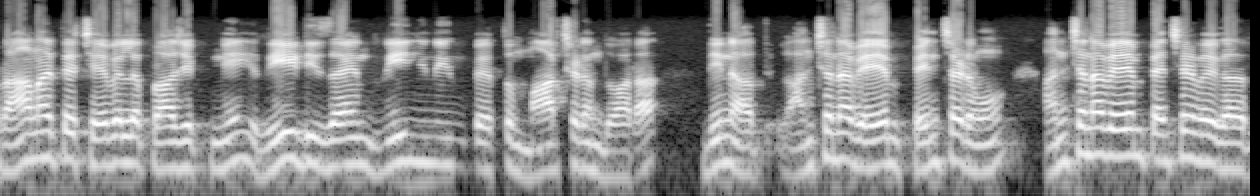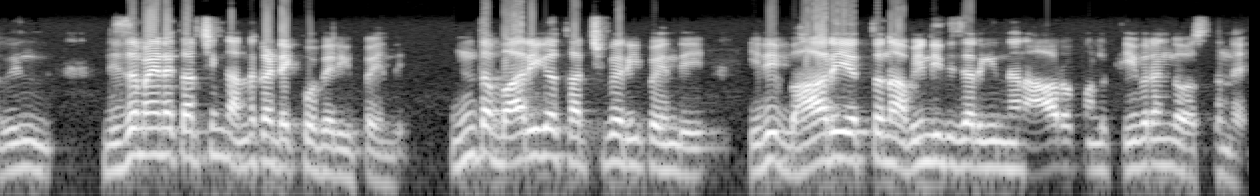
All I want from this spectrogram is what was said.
ప్రాణాయిత చేవెళ్ళ ప్రాజెక్ట్ని రీడిజైన్ రీఇంజనీరింగ్ పేరుతో మార్చడం ద్వారా దీని అంచనా వ్యయం పెంచడము అంచనా వ్యయం పెంచడమే కాదు నిజమైన ఖర్చు ఇంకా అంతకంటే ఎక్కువ పెరిగిపోయింది. ఇంత భారీగా ఖర్చు పెరిగిపోయింది ఇది భారీ ఎత్తున అవినీతి జరిగిందన్న ఆరోపణలు తీవ్రంగా వస్తున్నాయి.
